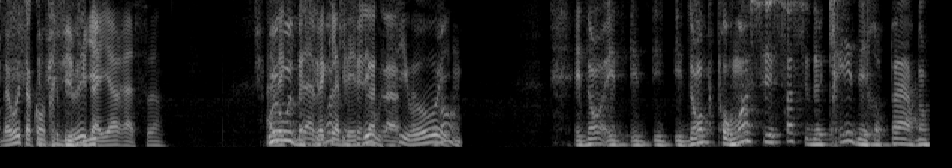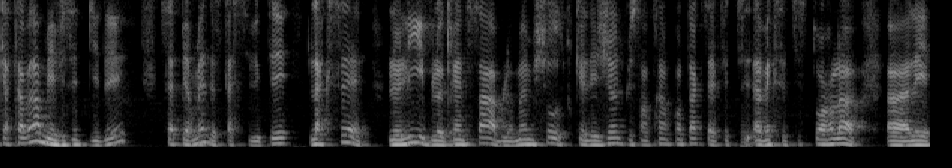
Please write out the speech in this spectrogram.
Ben oui, tu as contribué d'ailleurs à ça. Oui, oui, ben avec la BD aussi, oui, oui. Et donc, et, donc, pour moi, c'est ça, c'est de créer des repères. Donc, à travers mes visites guidées, ça permet de faciliter l'accès. Le livre, le grain de sable, même chose, pour que les jeunes puissent entrer en contact avec, cette histoire-là. Euh, les,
